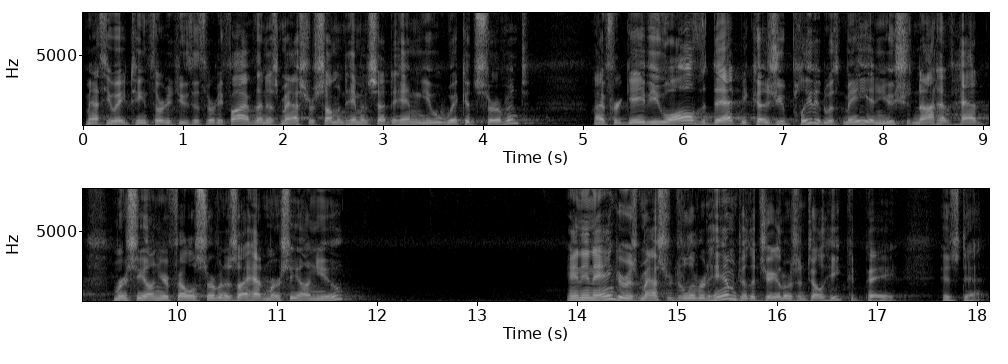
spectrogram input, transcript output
Matthew 18, 32 through 35. Then his master summoned him and said to him, You wicked servant, I forgave you all the debt because you pleaded with me, and you should not have had mercy on your fellow servant as I had mercy on you. And in anger, his master delivered him to the jailers until he could pay his debt.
